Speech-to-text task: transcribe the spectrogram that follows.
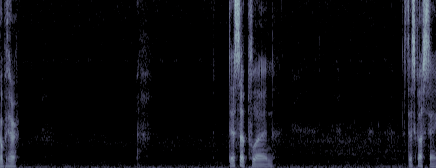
Up with her. Discipline. It's disgusting.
